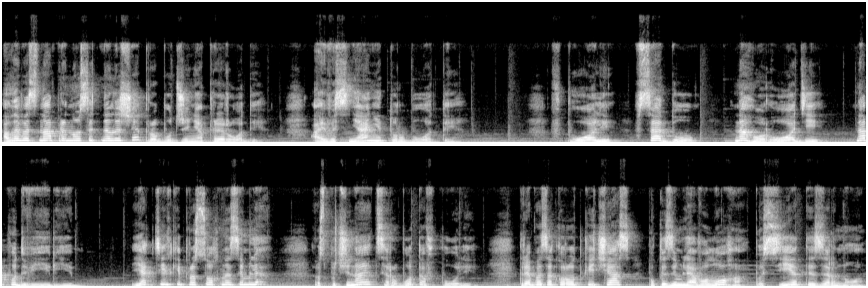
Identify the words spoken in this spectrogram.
Але весна приносить не лише пробудження природи, а й весняні турботи. В полі, в саду, на городі, на подвір'ї. Як тільки просохне земля, розпочинається робота в полі. Треба за короткий час, поки земля волога, посіяти зерно.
